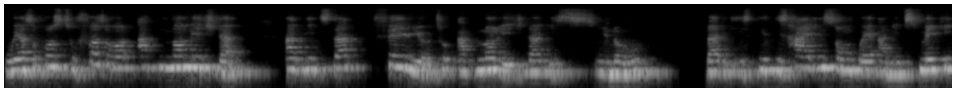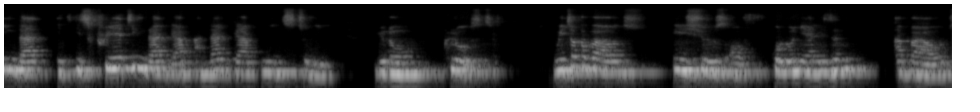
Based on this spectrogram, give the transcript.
We are supposed to, first of all, acknowledge that. And it's that failure to acknowledge that is, you know, that is, it is hiding somewhere and it's making that, it is creating that gap and that gap needs to be, you know, closed. We talk about issues of colonialism, about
